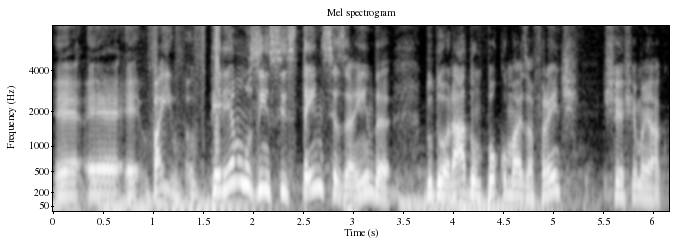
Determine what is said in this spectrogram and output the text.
É, é, é, vai, teremos insistências ainda do Dourado um pouco mais à frente, Cheche Manhaco?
